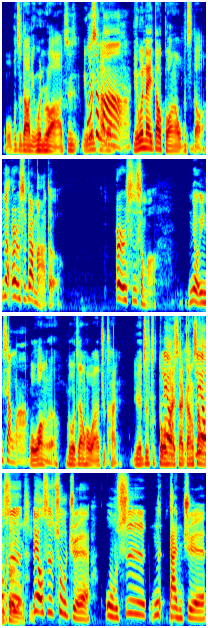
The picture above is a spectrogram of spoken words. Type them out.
我不知道，你问 Ra 啊，是你问什么？你问那一道光啊，我不知道。那二是干嘛的？二是什么？你有印象吗？我忘了。如果这样的话，我要去看，因为这都还才刚上完课的东西。六是触觉，五是感觉，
